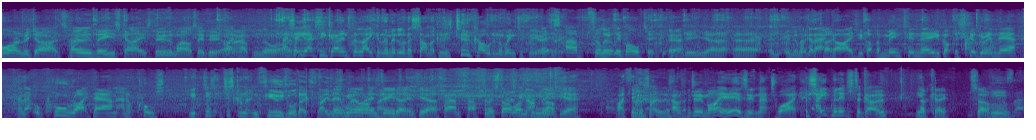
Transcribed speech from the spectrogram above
400 yards. How these guys do the miles they do, I, have no idea. And so you actually go into the lake in the middle of the summer because it's too cold in the winter for you, it's isn't it? absolutely Baltic Yeah. in the, uh, uh, in, in the Look winter at that, time. guys. You've got the mint in there, you've got the sugar in there, and that will cool right down. And of course, it's just, just going to infuse all those flavours It together, will aren't they? indeed, Ains, yeah. Fantastic. Can we start That's working enough, the- love, yeah. I think so. I was doing my ears in, that's why. Eight minutes to go. Okay, so.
